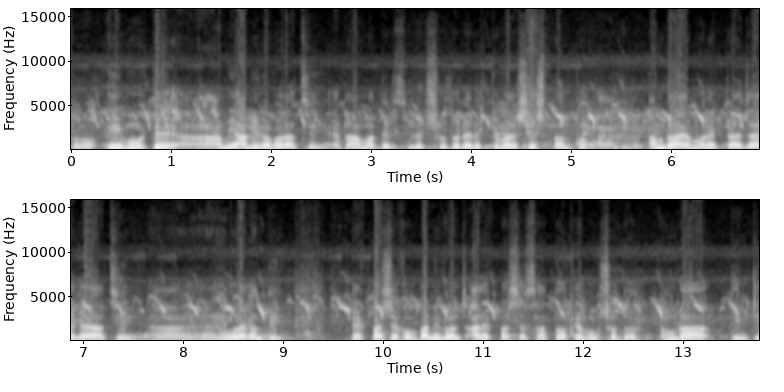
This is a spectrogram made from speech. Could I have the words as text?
তো এই মুহূর্তে আমি আলীনগর আছি এটা আমাদের সিলেট সদরের একেবারে শেষ প্রান্ত। আমরা এমন একটা জায়গায় আছি আহ, হেংলাকান্তি এক পাশে কোম্পানিগঞ্জ, আরেক পাশে সাতক এবং সদর। আমরা তিনটি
